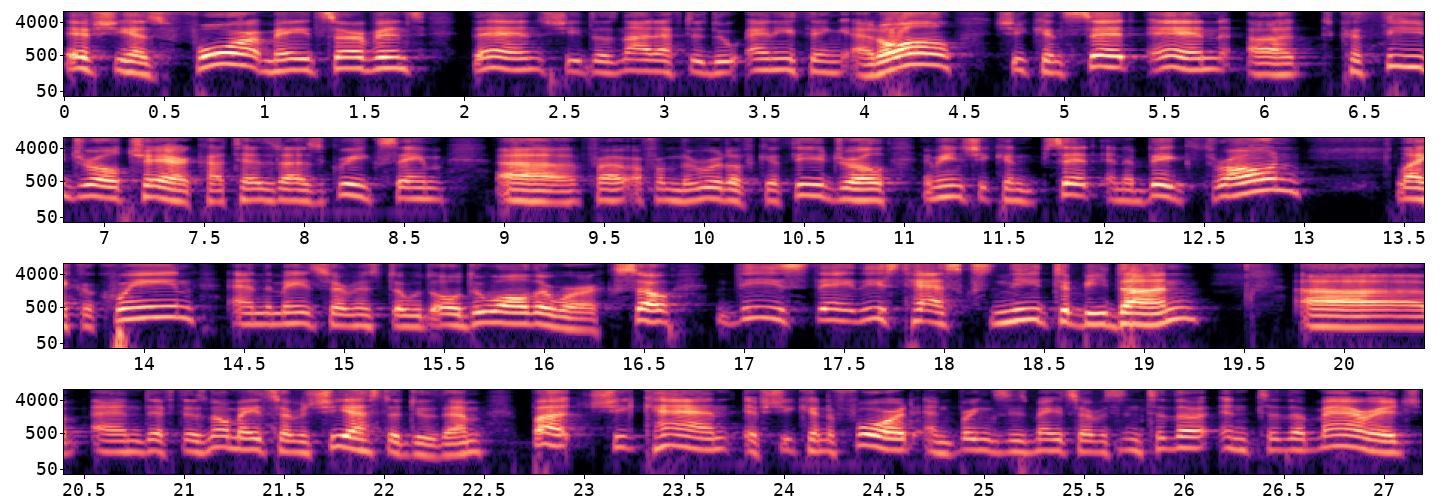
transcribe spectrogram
If she has four maidservants, then she does not have to do anything at all. She can sit in a cathedral chair. Katedra is Greek, same uh, from the root of cathedral. It means she can sit in a big throne like a queen, and the maidservants all do all their work. So these things, these tasks need to be done. Uh, and if there's no maidservant, she has to do them. But she can, if she can afford and brings these maidservants into the into the marriage,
